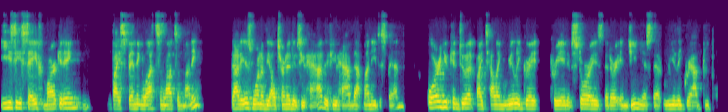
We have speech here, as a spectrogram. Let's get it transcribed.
easy, safe marketing by spending lots and lots of money. That is one of the alternatives you have if you have that money to spend. Or you can do it by telling really great creative stories that are ingenious that really grab people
